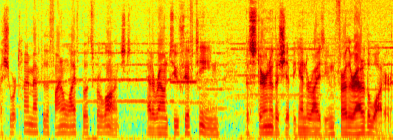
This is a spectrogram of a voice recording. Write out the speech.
A short time after the final lifeboats were launched, at around 2.15, the stern of the ship began to rise even further out of the water.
